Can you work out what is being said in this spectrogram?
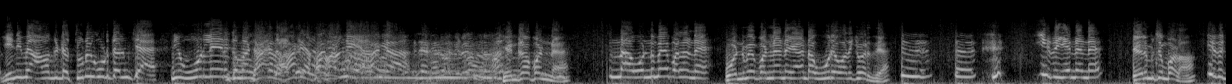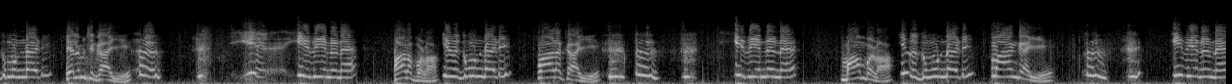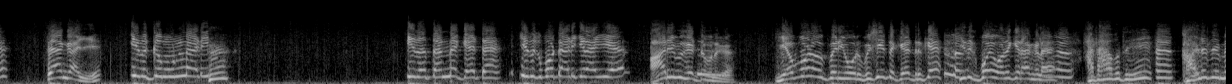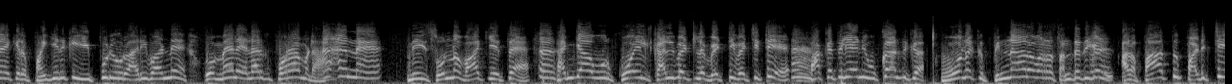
இனிமே அவங்கிட்ட துணி கொடுத்து அனுப்பிச்ச நீ ஊர்லயே இருக்க என்ன பண்ண? நான் ஒண்ணுமே பண்ணல. ஒண்ணுமே பண்ணல ஏன்டா ஊரே உதைக்க வருது? இது என்னென்ன? எலுமிச்சம்பழம் இதுக்கு முன்னாடி. எலுமிச்சம் காய்? இது என்னென்ன? வாழைப்பழம். இதுக்கு முன்னாடி வாழைக்காய். இது என்னென்ன? மாம்பழம். இதுக்கு முன்னாடி மாங்காய். இது என்னென்ன? தேங்காய். இதுக்கு முன்னாடி. இத தன்னை கேட்டேன். இதுக்கு போட்டு அடிக்கிறாங்க அறிவு கெட்டவனுங்க. எவ்வளவு பெரிய ஒரு விஷயத்தை கேட்டிருக்க? இதுக்கு போய் உதைக்கிறாங்களே. அதாவது கழுது மேய்க்கிற பையனுக்கு இப்படி ஒரு அறிவான்னு உன் மேல எல்லாருக்கும் பொறாமடா? நீ சொன்ன வாக்கியத்தை தஞ்சாவூர் கோயில் கல்வெட்டுல வெட்டி வச்சிட்டு பக்கத்திலேயே நீ உட்கார்ந்துக்க. உனக்கு பின்னால வர்ற சந்ததிகள் அத பார்த்து படிச்சு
